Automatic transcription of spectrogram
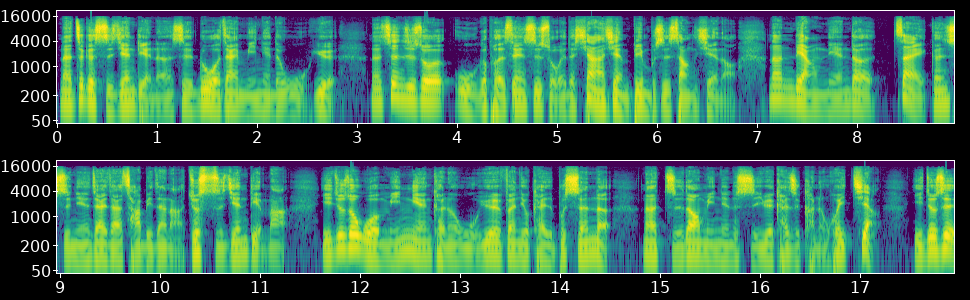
那这个时间点呢，是落在明年的五月。那甚至说五个 percent 是所谓的下限，并不是上限哦。那两年的债跟十年债在差别在哪？就时间点嘛。也就是说，我明年可能五月份就开始不升了，那直到明年的十一月开始可能会降。也就是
